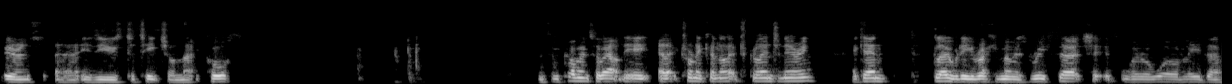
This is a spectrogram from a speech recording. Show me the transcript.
experience uh, is used to teach on that course. And some comments about the electronic and electrical engineering. Again, globally recognized research. We're a world leader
